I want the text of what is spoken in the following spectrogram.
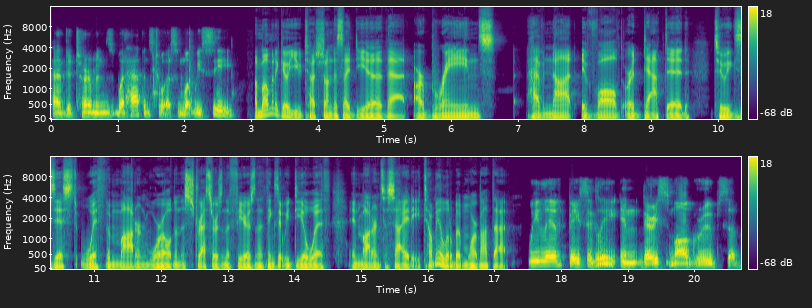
kind of determines what happens to us and what we see. A moment ago, you touched on this idea that our brains have not evolved or adapted to exist with the modern world and the stressors and the fears and the things that we deal with in modern society. Tell me a little bit more about that. We lived basically in very small groups of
